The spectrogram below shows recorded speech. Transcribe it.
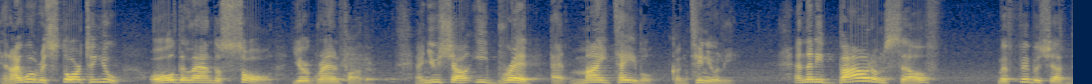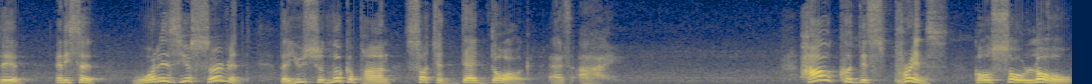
And I will restore to you all the land of Saul, your grandfather, and you shall eat bread at my table continually. And then he bowed himself, Mephibosheth did, and he said, What is your servant that you should look upon such a dead dog as I? How could this prince go so low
